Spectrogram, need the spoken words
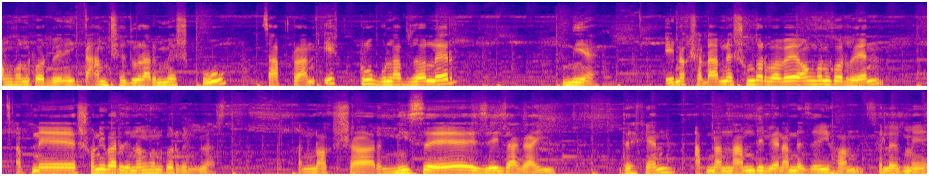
অঙ্কন করবেন। এই কাম সেদুর আর মেশকু চাপরান একটু গোলাপ জলের নিয়ে। এই নকশাটা আপনি সুন্দরভাবে অঙ্কন করবেন। আপনি শনিবার দিন অঙ্কন করবেন বিবাস আর নকশার নিচে যেই জায়গায় দেখেন, আপনার নাম দিবেন, আপনি যেই হন, ছেলে মেয়ে,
